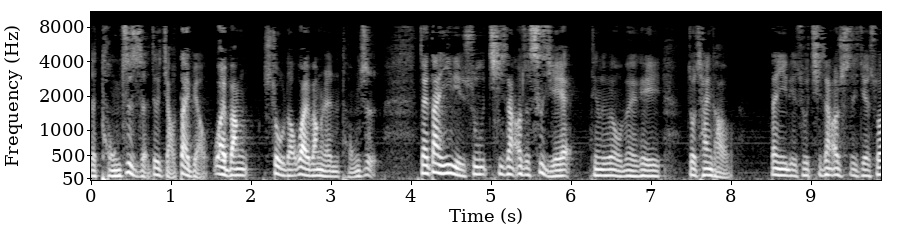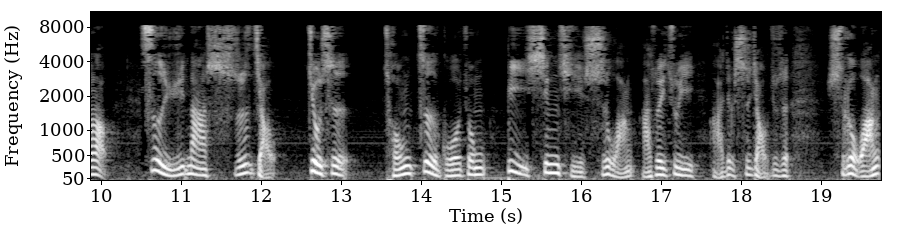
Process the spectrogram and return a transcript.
的统治者，这个角代表外邦受到外邦人的统治。在但以理书七章二十四节，听众朋友我们也可以做参考。但以理书七章二十四节说到，至于那十角，就是从这国中必兴起十王啊，所以注意啊，这个十角就是。十个王，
